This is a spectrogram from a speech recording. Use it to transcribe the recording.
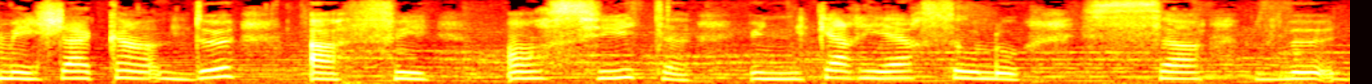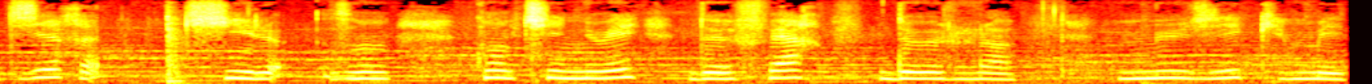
mais chacun d'eux a fait ensuite une carrière solo. Ça veut dire qu'ils ont continué de faire de la musique, mais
